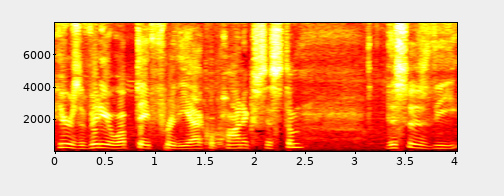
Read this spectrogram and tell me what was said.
Here's a video update for the aquaponics system. This is the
